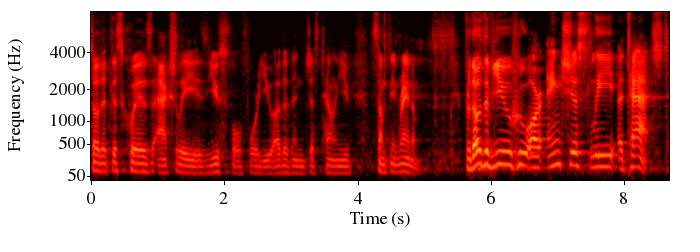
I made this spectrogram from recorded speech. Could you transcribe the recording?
so that this quiz actually is useful for you other than just telling you something random. For those of you who are anxiously attached,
